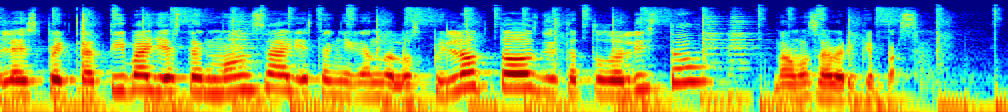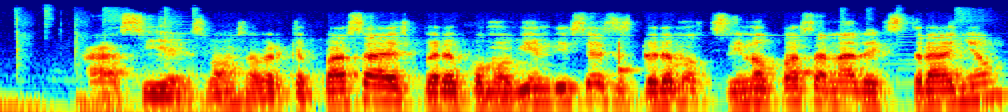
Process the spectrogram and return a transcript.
la expectativa ya está en Monza, ya están llegando los pilotos, ya está todo listo, vamos a ver qué pasa. Así es, vamos a ver qué pasa, espero, como bien dices, esperemos que si no pasa nada extraño,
